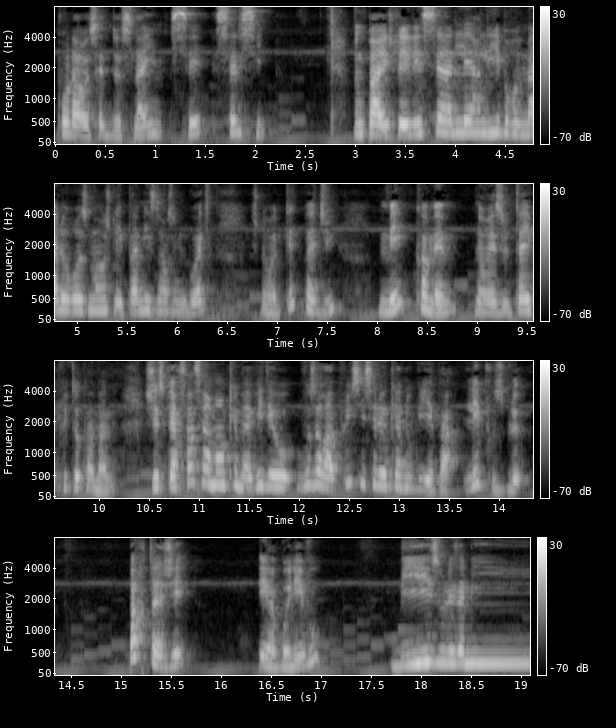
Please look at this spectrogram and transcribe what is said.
pour la recette de slime, c'est celle-ci. Donc pareil, je l'ai laissée à l'air libre. Malheureusement, je ne l'ai pas mise dans une boîte. Je n'aurais peut-être pas dû. Mais quand même, le résultat est plutôt pas mal. J'espère sincèrement que ma vidéo vous aura plu. Si c'est le cas, n'oubliez pas les pouces bleus, partagez et abonnez-vous. Bisous les amis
